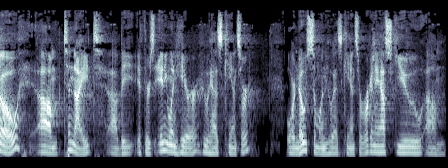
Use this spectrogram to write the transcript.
So, um, tonight, uh, be, if there's anyone here who has cancer or knows someone who has cancer, we're going to ask you um,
